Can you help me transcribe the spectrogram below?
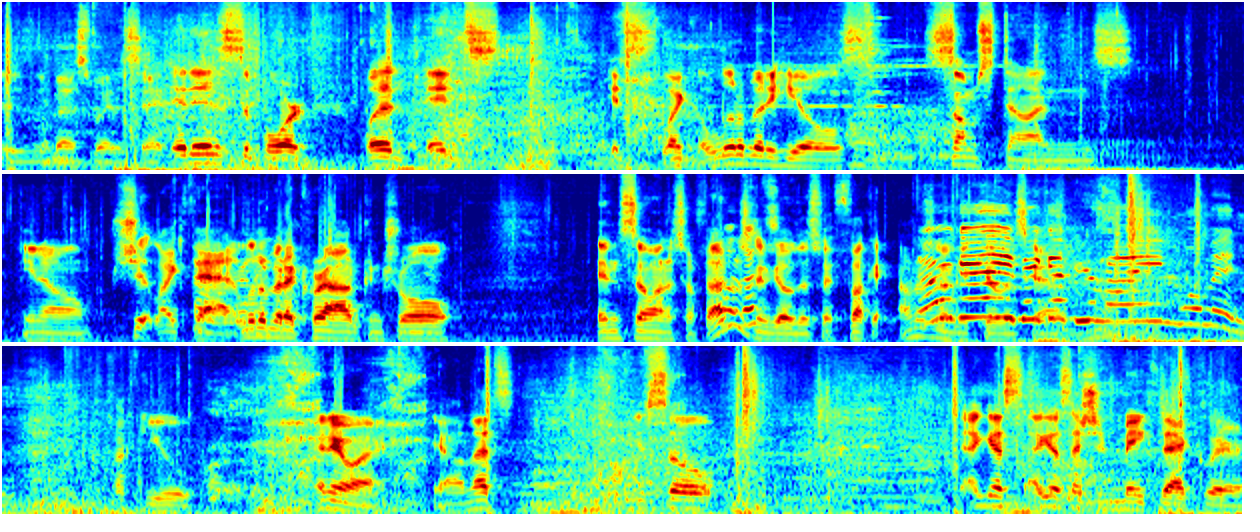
Is the best way to say it. It is support, but it's it's like a little bit of heals, some stuns, you know, shit like that. A little bit of crowd control, and so on and so forth. I'm Well, just gonna go this way. Fuck it. I'm just gonna kill Okay, this make guy. up your mind, woman. Fuck you. Anyway, yeah, that's so. I guess I guess I should make that clear.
